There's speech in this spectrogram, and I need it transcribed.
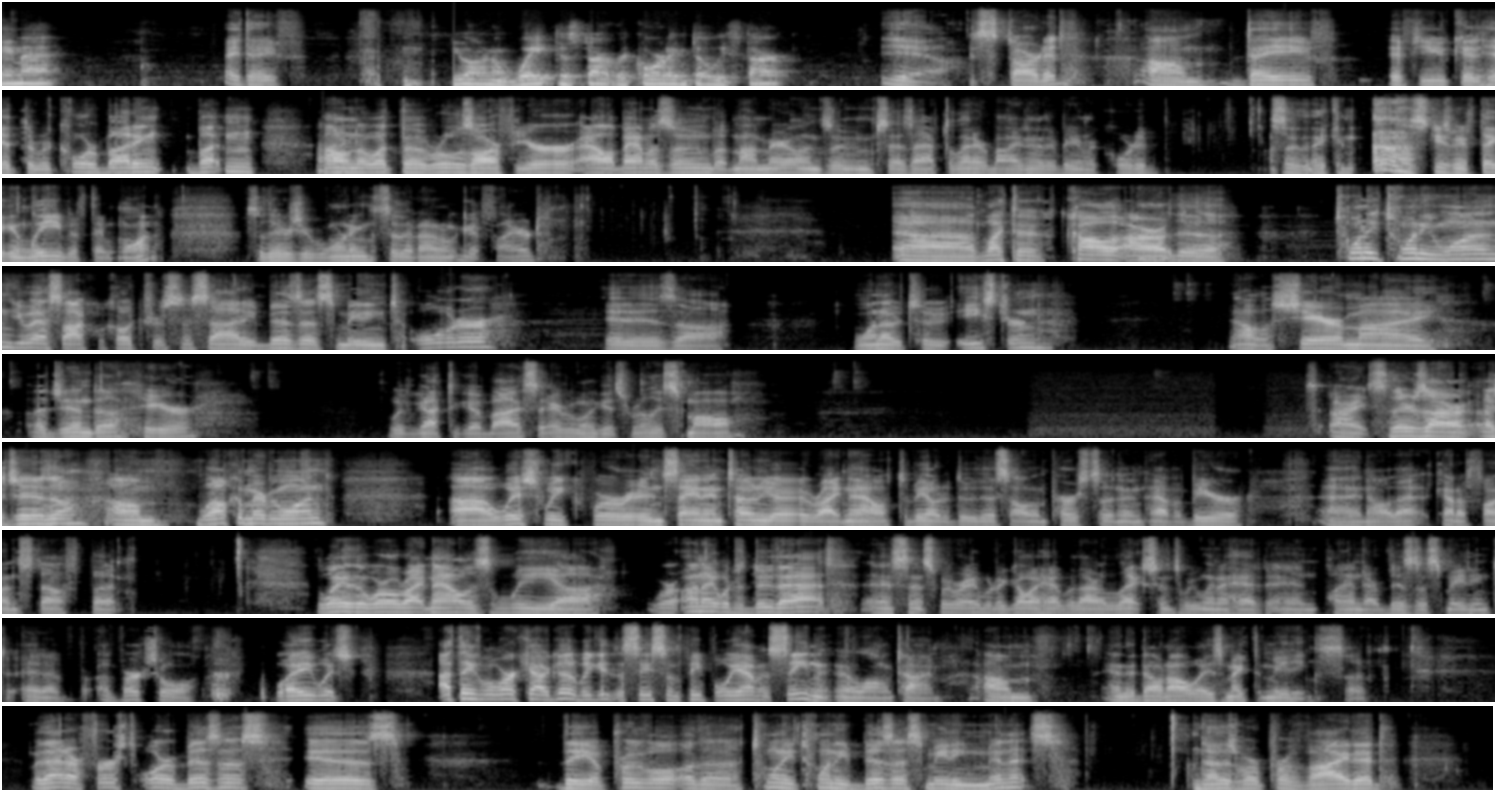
Hey, Matt, Hey, Dave. you want to wait to start recording till we start? Yeah, it started. Um, Dave, if you could hit the record button, button. I don't know what the rules are for your Alabama Zoom, but my Maryland Zoom says I have to let everybody know they're being recorded so they can, excuse me, if they can leave if they want. So there's your warning so that I don't get fired. Uh, I'd like to call our the 2021 U.S. Aquaculture Society business meeting to order. It is uh, 102 Eastern. I will share my agenda here. We've got to go by so everyone gets really small. All right, so there's our agenda. Um, welcome everyone. I wish we were in San Antonio right now to be able to do this all in person and have a beer and all that kind of fun stuff. But the way of the world right now is we uh, we're unable to do that. And since we were able to go ahead with our elections, we went ahead and planned our business meeting to, in a, a virtual way, which I think will work out good. We get to see some people we haven't seen in a long time, um, and they don't always make the meetings. So, with that, our first order of business is the approval of the 2020 business meeting minutes. Those were provided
